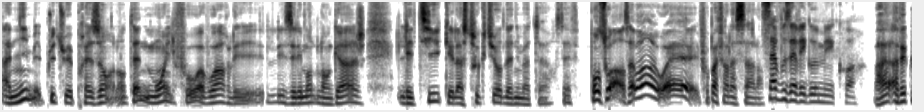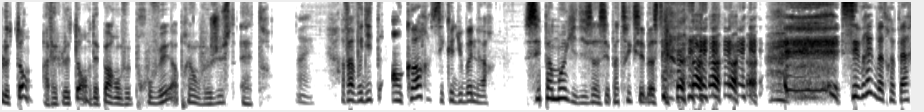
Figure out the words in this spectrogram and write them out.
animes et plus tu es présent à l'antenne, moins il faut avoir les, les éléments de langage, l'éthique et la structure de l'animateur. C'est bonsoir, ça va? Ouais, il faut pas faire la salle. hein. Ça, vous avez gommé, quoi. Bah, avec le temps, avec le temps. Au départ, on veut prouver, après, on veut juste être. Ouais. Enfin, vous dites encore, c'est que du bonheur. C'est pas moi qui dis ça, c'est Patrick Sébastien. C'est vrai que votre père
